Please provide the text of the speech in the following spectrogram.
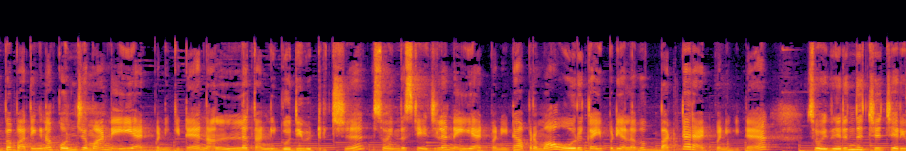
இப்போ பார்த்தீங்கன்னா கொஞ்சமாக நெய் ஆட் பண்ணிக்கிட்டேன் நல்ல தண்ணி கொதி விட்டுருச்சு. ஸோ இந்த ஸ்டேஜில் நெய் ஆட் பண்ணிவிட்டு அப்புறமா ஒரு கைப்பிடி அளவு பட்டர் ஆட் பண்ணிக்கிட்டேன். ஸோ இது இருந்துச்சு. சரி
